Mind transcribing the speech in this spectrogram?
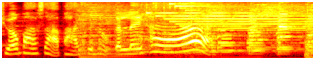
ช่วงภาษาพาสนุกกันเลยค่ะ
